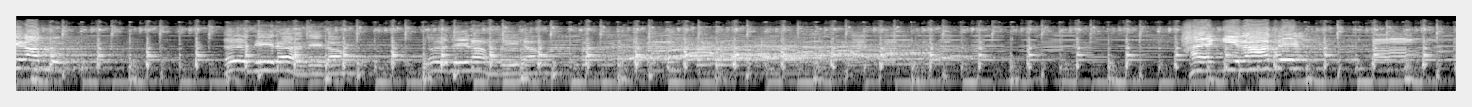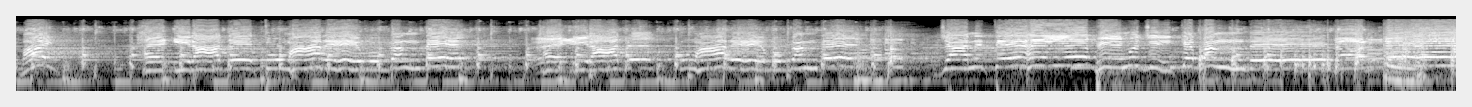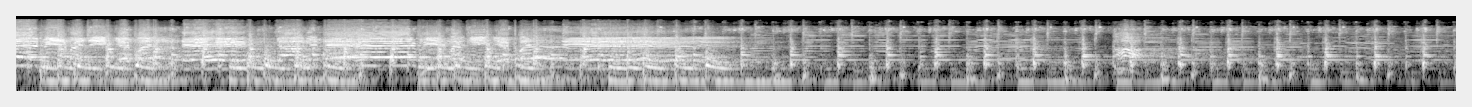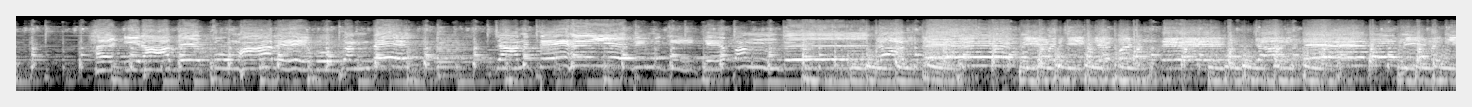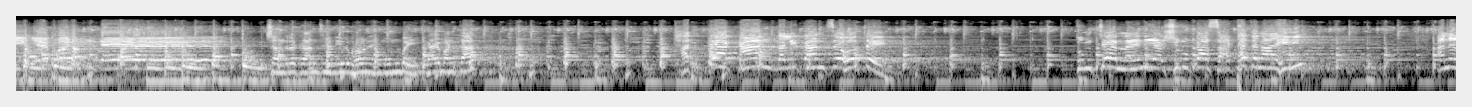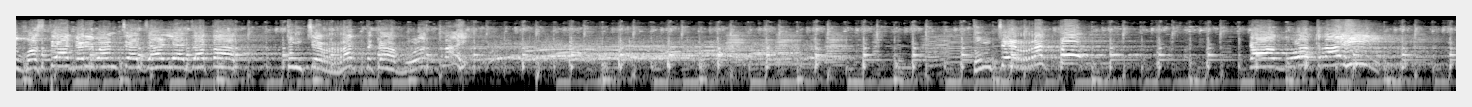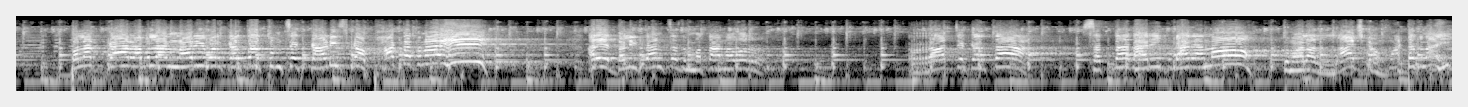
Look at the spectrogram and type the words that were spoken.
गातो धीर राम धीर है इरादे भाई है इरादे तुम्हारे लेखकांची निर्भवणे मुंबई काय म्हणतात? हत्याकांड दलितांचे होते. तुमच्या नैनी अश्रू का साठत नाही. आणि वस्त्या गरिबांच्या जाळल्या जातात. तुमचे रक्त का गोळत नाही? दलितांचे काडीच का फाटत नाही? अरे दलितांच्याच मतानावर राज्य करता सत्ताधारी पुढाऱ्यांना तुम्हाला लाज का वाटत नाही?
